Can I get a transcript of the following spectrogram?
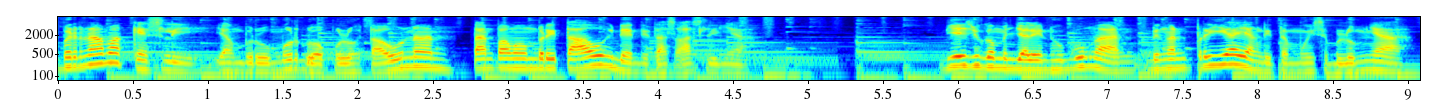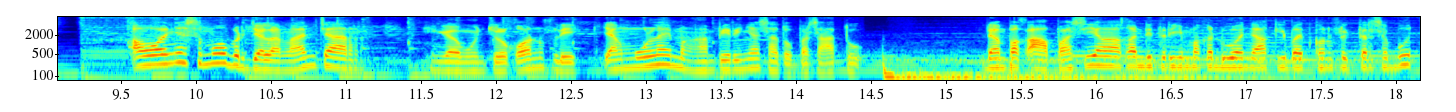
bernama Kesley yang berumur 20 tahunan tanpa memberitahu identitas aslinya. Dia juga menjalin hubungan dengan pria yang ditemui sebelumnya. Awalnya semua berjalan lancar, hingga muncul konflik yang mulai menghampirinya satu persatu. Dampak apa sih yang akan diterima keduanya akibat konflik tersebut?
